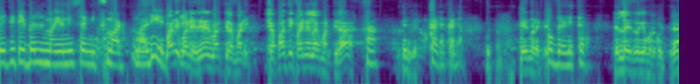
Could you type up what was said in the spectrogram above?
ವೆಜಿಟೇಬಲ್ ಮಯೋನಿಸ್ ಮಿಕ್ಸ್ ಮಾಡಿ ಮಾಡಿ ಮಾಡಿ ಅದೇನ್ ಮಾಡ್ತೀರಾ? ಮಾಡಿ. ಚಪಾತಿ ಫೈನಲ್ ಆಗಿ ಮಾಡ್ತೀರಾ? ಹಾ. ಕಡ ಕಡ. ಏನ್ ಮಾಡಕ್ಕೆ? ಒಗ್ಗರಣೆ ತರ. ಎಲ್ಲ ಇದ್ರೊಳಗೆ ಮಾಡ್ಕೊಳ್ತೀರಾ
